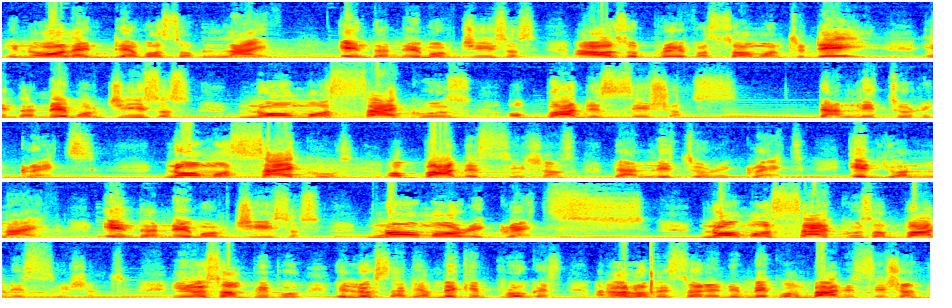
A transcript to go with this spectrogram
in all endeavors of life in the name of Jesus. I also pray for someone today in the name of Jesus. No more cycles of bad decisions that lead to regrets. No more cycles of bad decisions that lead to regret in your life. In the name of Jesus. No more regrets. No more cycles of bad decisions. You know, some people, it looks like they're making progress, and all of a sudden they make one bad decision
